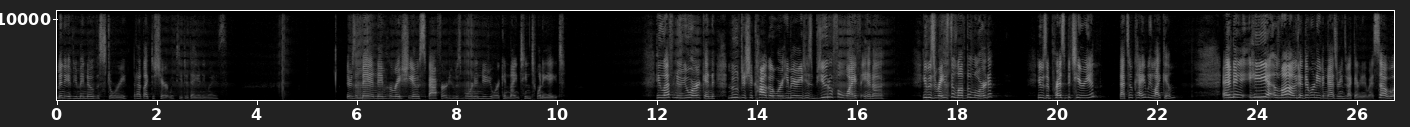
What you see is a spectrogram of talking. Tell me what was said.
Many of you may know the story, but I'd like to share it with you today, anyways. There's a man named Horatio Spafford who was born in New York in 1928. He left New York and moved to Chicago where he married his beautiful wife, Anna. He was raised to love the Lord. He was a Presbyterian. That's okay, we like him. And he loved, there weren't even Nazarenes back there anyway. So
